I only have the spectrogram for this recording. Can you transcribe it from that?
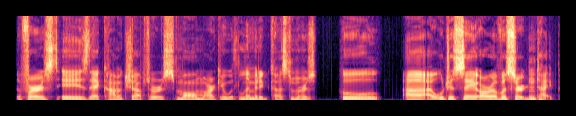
The first is that comic shops are a small market with limited customers who, uh, I will just say, are of a certain type.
